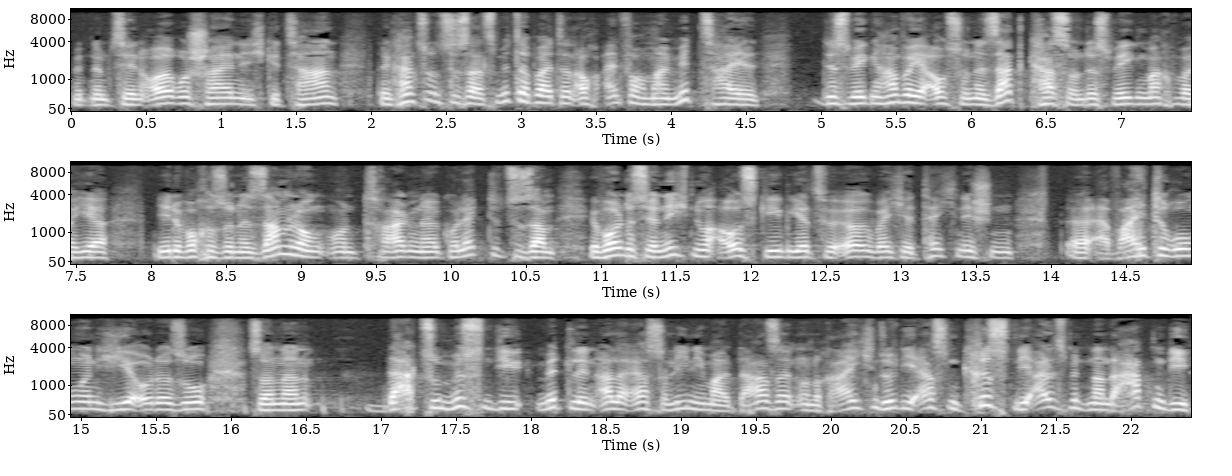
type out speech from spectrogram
mit einem 10-Euro-Schein nicht getan, dann kannst du uns das als Mitarbeiter auch einfach mal mitteilen. Deswegen haben wir ja auch so eine Sattkasse und deswegen machen wir hier jede Woche so eine Sammlung und tragen eine Kollekte zusammen. Wir wollen das ja nicht nur ausgeben jetzt für irgendwelche technischen äh, Erweiterungen hier oder so, sondern dazu müssen die Mittel in allererster Linie mal da sein und reichen, so wie die ersten Christen, die alles miteinander hatten, die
